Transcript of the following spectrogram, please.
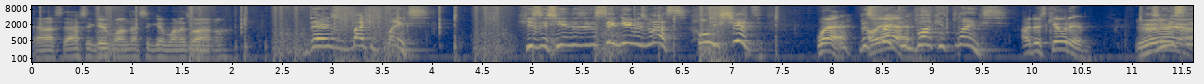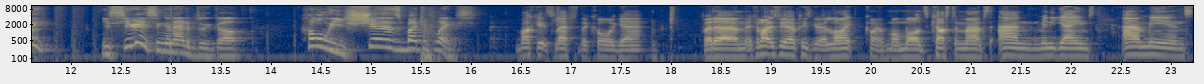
that's that's a good one. That's a good one as well. There's Bucket Planks. He's, he's in the same game as us. Holy shit. Where? This oh freaking yeah, Bucket Planks. I just killed him. Yeah. Seriously? You serious? I'm gonna add him to the call. Holy shit, it's Bucket Planks. Buckets left the call again. But um, if you like this video, please give it a like, comment for more mods, custom maps, and mini games. And me and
